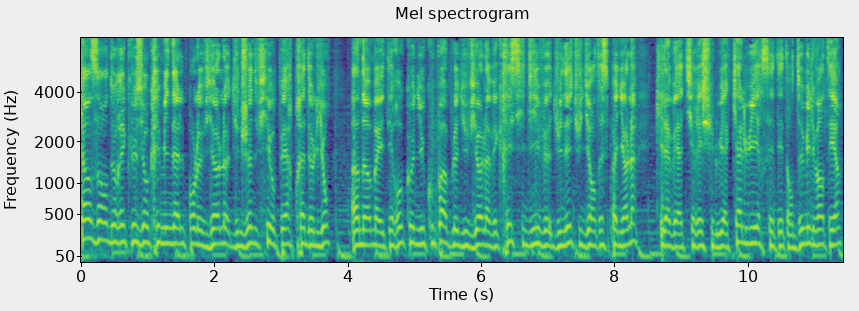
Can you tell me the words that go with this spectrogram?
15 ans de réclusion criminelle pour le viol d'une jeune fille au père près de Lyon. Un homme a été reconnu coupable du viol avec récidive d'une étudiante espagnole qu'il avait attirée chez lui à Caluire. C'était en 2021.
